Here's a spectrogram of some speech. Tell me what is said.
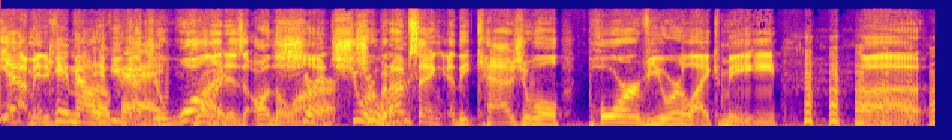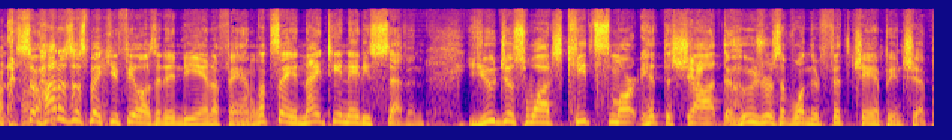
yeah. I mean, it if, came you, got, out if you got your wallet Right. is on the Sure, line, sure, But. I'm saying the casual, poor viewer like me. Uh, so, how does this make you feel as an Indiana fan? Let's say in 1987, you just watched Keith Smart hit the shot. The Hoosiers have won their fifth championship.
